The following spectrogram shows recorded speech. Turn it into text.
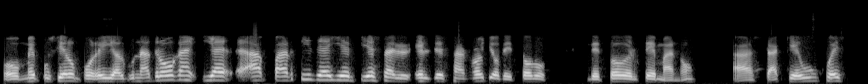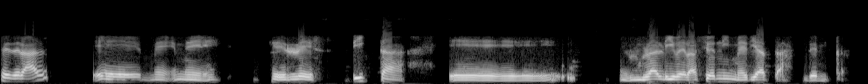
O me pusieron por ahí alguna droga y a, partir de ahí empieza el, desarrollo de todo, de todo el tema, ¿no? Hasta que un juez federal eh, me, me les dicta eh, la liberación inmediata de mi casa.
